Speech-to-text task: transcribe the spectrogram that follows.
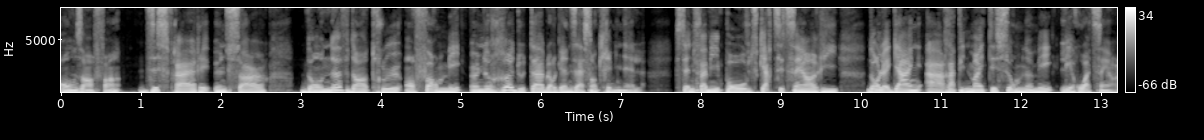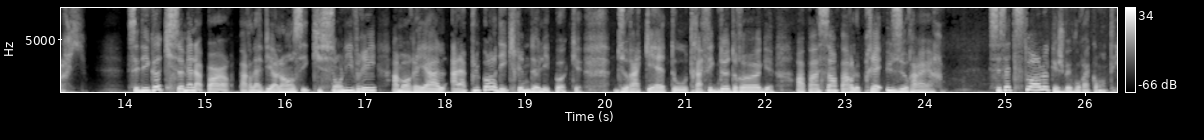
11 enfants, 10 frères et une sœur, dont neuf d'entre eux ont formé une redoutable organisation criminelle. C'est une famille pauvre du quartier de Saint-Henri, dont le gang a rapidement été surnommé les rois de Saint-Henri. C'est des gars qui semaient la peur par la violence et qui se sont livrés à Montréal à la plupart des crimes de l'époque, du racket au trafic de drogue, en passant par le prêt usuraire. C'est cette histoire-là que je vais vous raconter.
